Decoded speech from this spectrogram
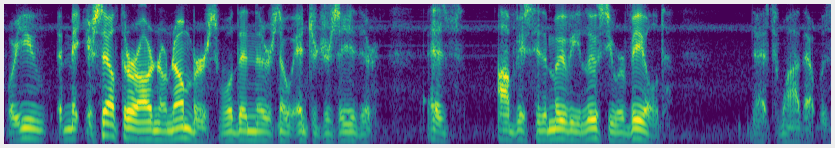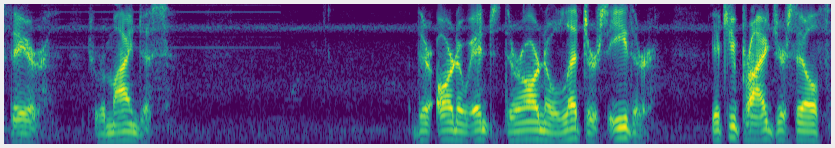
where you admit yourself there are no numbers, well then there's no integers either, as obviously the movie Lucy revealed. That's why that was there to remind us. There are no there are no letters either. Yet you pride yourself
